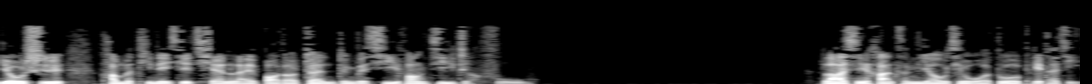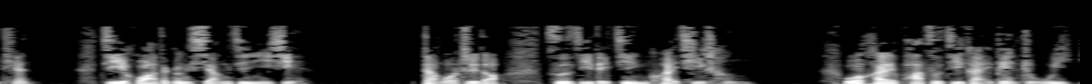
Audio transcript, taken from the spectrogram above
有时，他们替那些前来报道战争的西方记者服务。拉辛汉曾要求我多陪他几天，计划的更详尽一些，但我知道自己得尽快启程。我害怕自己改变主意，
